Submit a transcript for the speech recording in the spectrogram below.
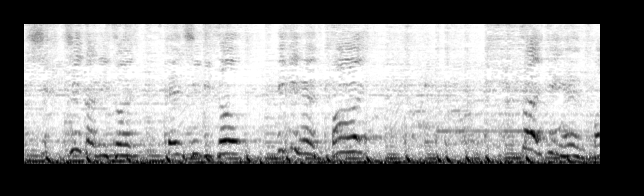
四十二寸电视机组，已经很拜，再敬献拜，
